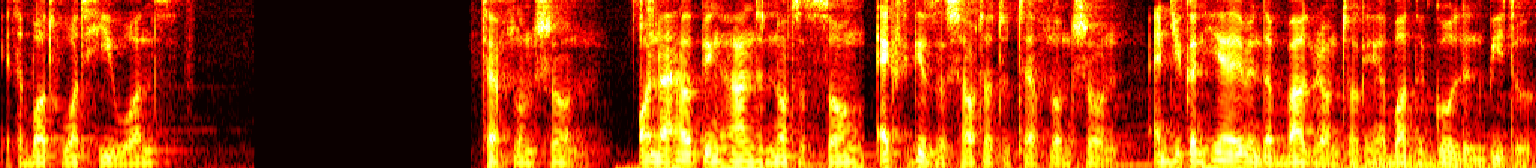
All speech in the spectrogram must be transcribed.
It's about what he wants. Teflon Sean. On a helping hand, not a song, X gives a shout out to Teflon Sean, and you can hear him in the background talking about the Golden Beetle.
